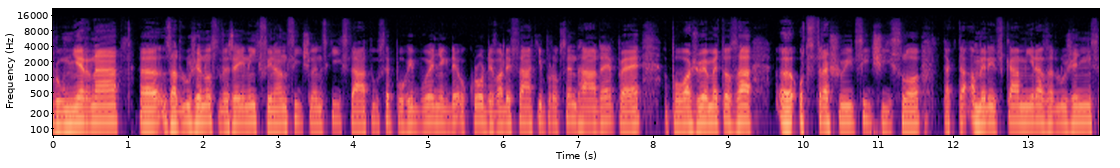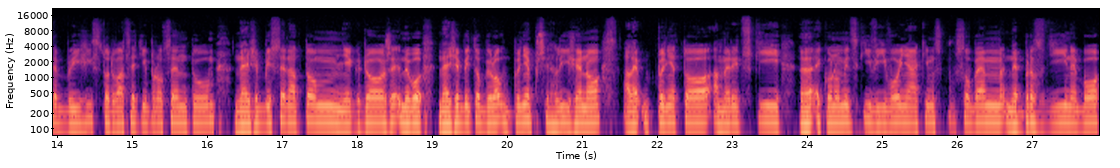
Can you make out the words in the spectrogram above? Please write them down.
průměrná eh, zadluženost veřejných financí členských států se pohybuje někde okolo 90% HDP a považujeme to za eh, odstrašující číslo, tak ta americká míra zadlužení se blíží 120%, ne, že by se na tom někdo, nebo ne, že by to bylo úplně přihlíženo, ale úplně to americký eh, ekonomický vývoj nějakým způsobem nebrzdí nebo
